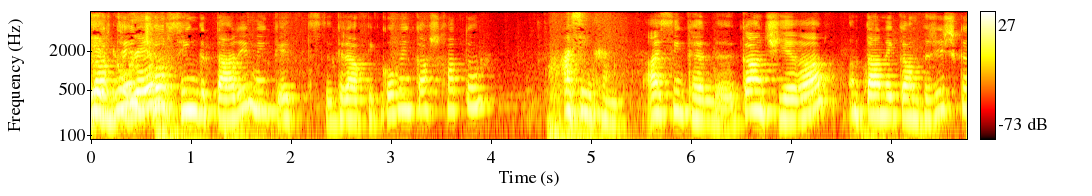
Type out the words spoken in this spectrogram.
Ձեր արդեն գյուղեր 4-5 տարի մենք այդ գրաֆիկով ենք աշխատում։ Այսինքն Այսինքն կանչ եղավ, ընտանեկան բժիշկը,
